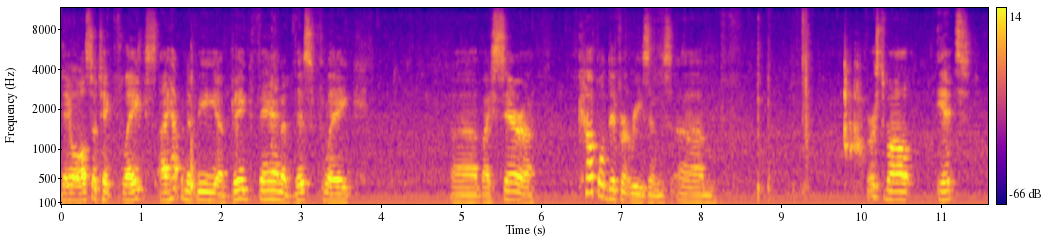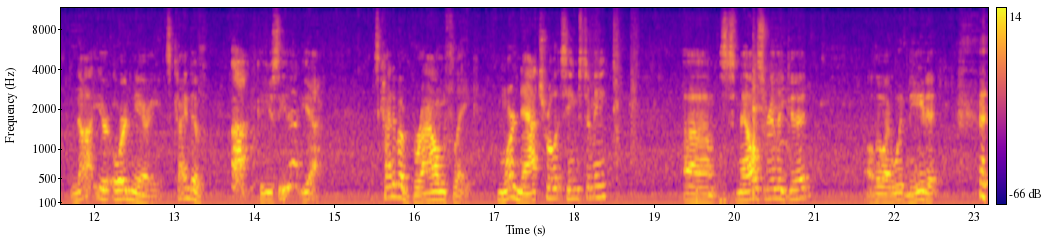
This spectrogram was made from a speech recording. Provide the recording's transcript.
they will also take flakes. I happen to be a big fan of this flake uh, by Sera. A couple different reasons. Um, first of all, it's not your ordinary. It's kind of ah, can you see that? Yeah, it's kind of a brown flake. More natural, it seems to me. Um, smells really good, although I wouldn't eat it.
